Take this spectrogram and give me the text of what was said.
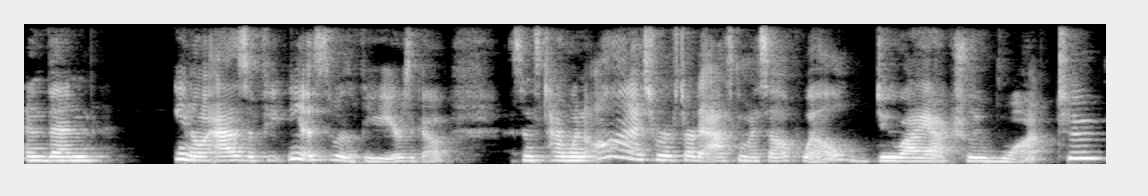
And then, you know, as a few, you know, this was a few years ago, since time went on, I sort of started asking myself, well, do I actually want to?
